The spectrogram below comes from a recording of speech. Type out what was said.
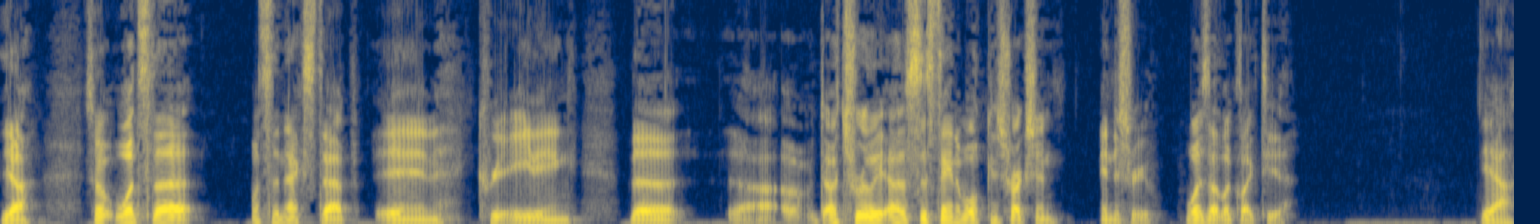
Yeah. So what's the what's the next step in creating the uh, a truly a sustainable construction industry? What does that look like to you? Yeah.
